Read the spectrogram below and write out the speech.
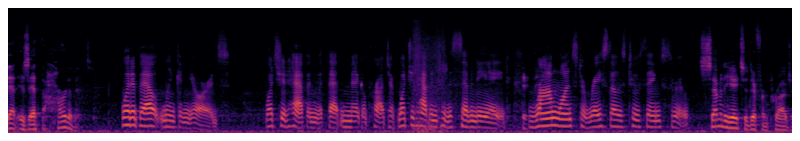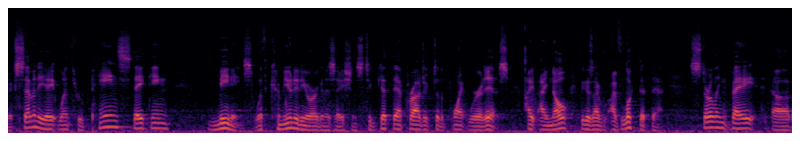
That is at the heart of it. What about Lincoln Yards? What should happen with that mega project? What should happen to the 78? Rahm wants to race those two things through. 78's a different project. 78 went through painstaking meetings with community organizations to get that project to the point where it is. I, I know because I've, I've looked at that. Sterling Bay, uh,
